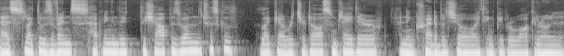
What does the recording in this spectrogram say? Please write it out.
uh, it's like there was events happening in the, the shop as well in the Triskel. Like uh, Richard Dawson played there, an incredible show. I think people were walking around in,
